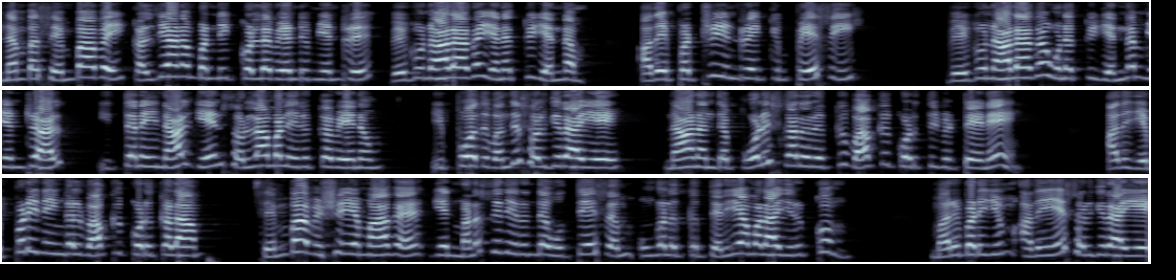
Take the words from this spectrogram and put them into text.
நம்ம செம்பாவை கல்யாணம் பண்ணி கொள்ள வேண்டும் என்று வெகு நாளாக எனக்கு எண்ணம். அதை பற்றி இன்றைக்கு பேசி வெகு நாளாக உனக்கு எண்ணம் என்றால் இத்தனை நாள் ஏன் சொல்லாமல் இருக்க வேணும்? இப்போது வந்து சொல்கிறாயே நான் அந்த போலீஸ்காரருக்கு வாக்கு கொடுத்து விட்டேனே. அது எப்படி நீங்கள் வாக்கு கொடுக்கலாம்? செம்பா விஷயமாக என் மனசில் இருந்த உத்தேசம் உங்களுக்கு தெரியாமலாயிருக்கும். மறுபடியும் அதையே சொல்கிறாயே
